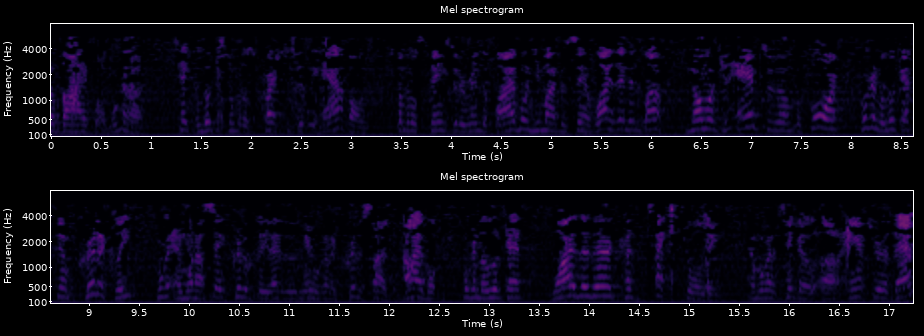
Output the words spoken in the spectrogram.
the Bible? We're going to take a look at some of those questions that we have on some of those things that are in the Bible. And you might be saying, why is that in the Bible? No one can answer them before. We're going to look at them critically. and when I say critically, that doesn't mean we're going to criticize the Bible. We're going to look at why they're there contextually. And we're going to take an uh, answer of that,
